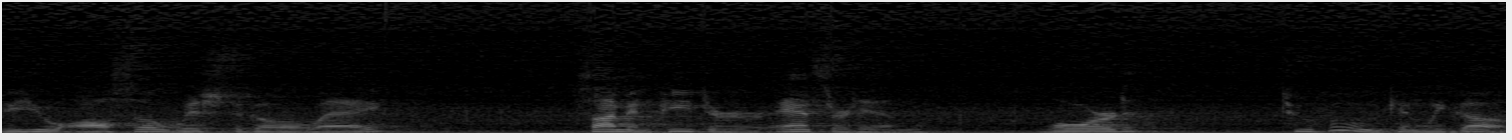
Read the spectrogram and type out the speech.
Do you also wish to go away? Simon Peter answered him, Lord, to whom can we go?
